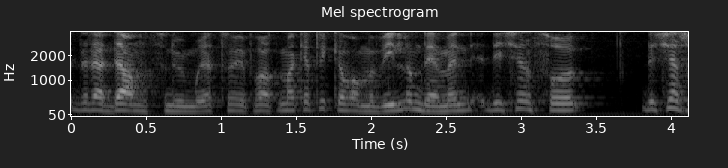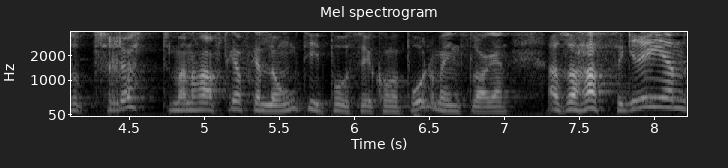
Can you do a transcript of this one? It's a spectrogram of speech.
det där dansnumret som vi pratade om, man kan tycka vad man vill om det, men det känns så det känns så trött. Man har haft ganska lång tid på sig att komma på de här inslagen. Alltså Hasse-grejen,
